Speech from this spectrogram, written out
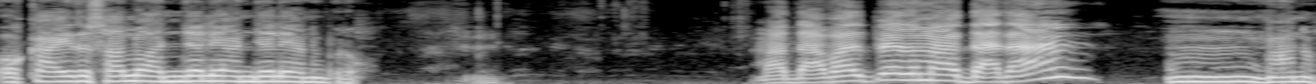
ఒక ఐదు సార్లు అంజలి అంజలి అను బ్రో మా దాబాద్ పేరు మా దాదా అను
